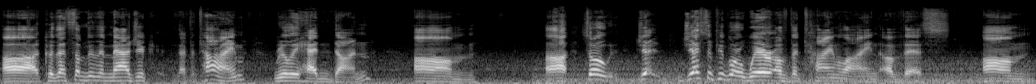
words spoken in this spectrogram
because uh, that's something that magic at the time really hadn't done. Um, uh, so j- just so people are aware of the timeline of this, um,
